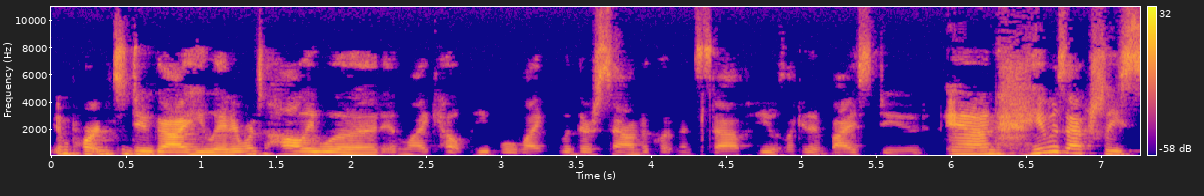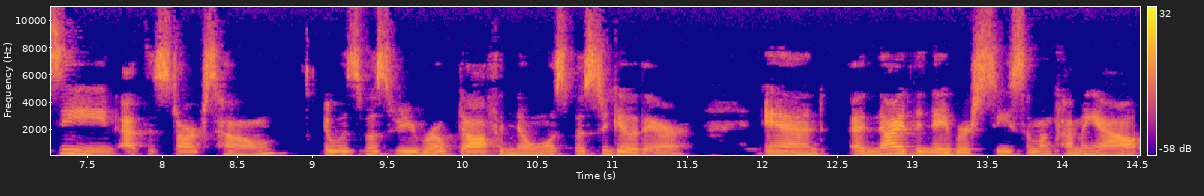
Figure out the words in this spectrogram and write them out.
important to do guy. He later went to Hollywood and like helped people like with their sound equipment stuff. He was like an advice dude. And he was actually seen at the Starks home. It was supposed to be roped off and no one was supposed to go there. And at night the neighbors see someone coming out.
